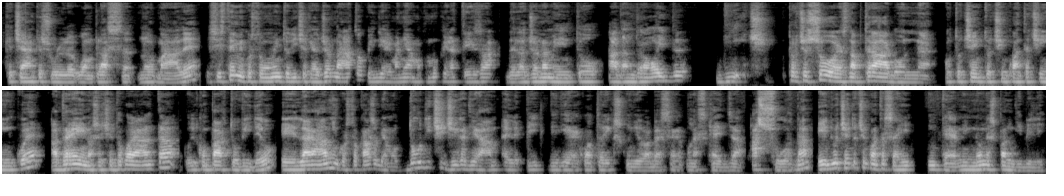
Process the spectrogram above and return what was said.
che c'è anche sul OnePlus normale. Il sistema in questo momento dice che è aggiornato, quindi rimaniamo comunque in attesa dell'aggiornamento ad Android 10 processore Snapdragon 855, Adreno 640, il comparto video e la RAM in questo caso abbiamo 12 GB di RAM LP DDR4X, quindi dovrebbe essere una scheggia assurda e 256 interni non espandibili.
